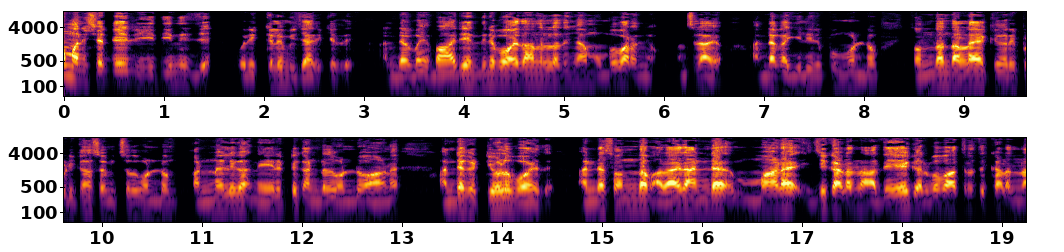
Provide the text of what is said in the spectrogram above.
മനുഷ്യരുടെയും രീതി എന്ന് ഒരിക്കലും വിചാരിക്കരുത്. അന്റെ ഭാര്യ എന്തിനു പോയതാന്നുള്ളത് ഞാൻ മുമ്പ് പറഞ്ഞു. മനസ്സിലായോ? അന്റെ കയ്യിലിരിപ്പും കൊണ്ടും സ്വന്തം തള്ളയെ കയറി പിടിക്കാൻ ശ്രമിച്ചത് കൊണ്ടും കണ്ണിൽ ക- നേരിട്ട് കണ്ടത് കൊണ്ടുമാണ് അന്റെ കെട്ടിയോൾ പോയത്. അന്റെ സ്വന്തം അതായത് അന്റെ ഉമ്മാടെ ഇജി കടന്ന അതേ ഗർഭപാത്രത്തിൽ കടന്ന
